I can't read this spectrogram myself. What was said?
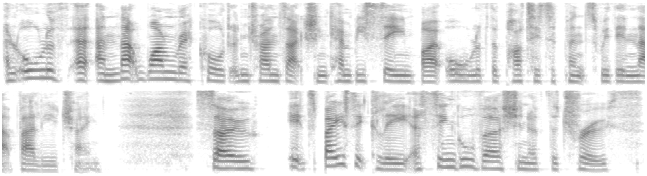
and all of uh, and that one record and transaction can be seen by all of the participants within that value chain. So, it's basically a single version of the truth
